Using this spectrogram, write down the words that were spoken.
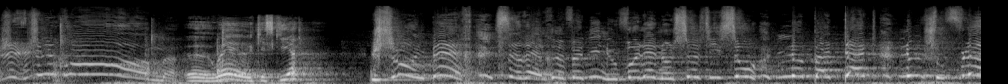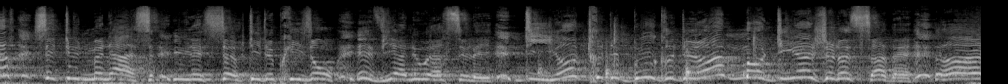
Jérôme Euh, ouais, euh, qu'est-ce qu'il y a? Jean Hubert serait revenu nous voler nos saucissons, nos patates, nos choux-fleurs. C'est une menace. Il est sorti de prison et vient nous harceler. Diantre de bougre de oh mon Dieu, je le savais. Ah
